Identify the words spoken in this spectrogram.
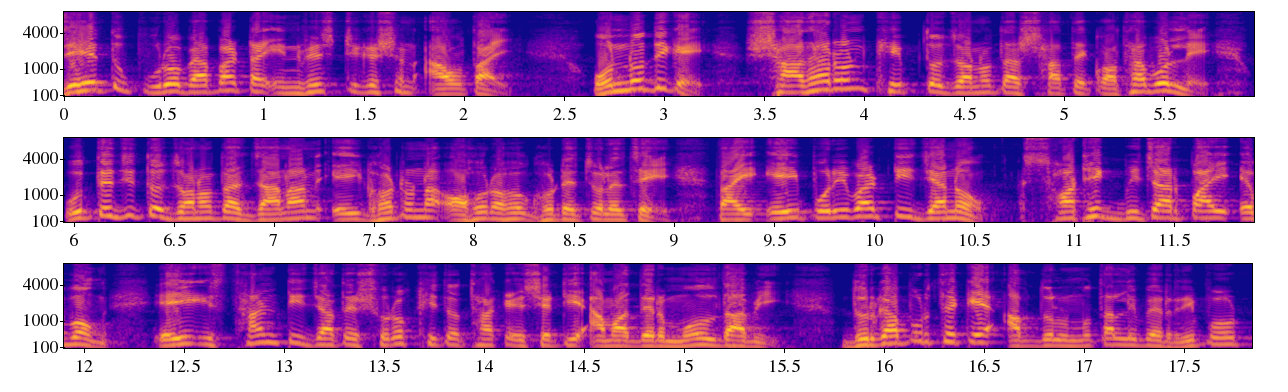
যেহেতু পুরো ব্যাপারটা ইনভেস্টিগেশন আওতায়। অন্যদিকে, সাধারণ ক্ষিপ্ত জনতার সাথে কথা বললে উত্তেজিত জনতা জানান, এই ঘটনা অহরহ ঘটে চলেছে। তাই এই পরিবারটি যেন সঠিক বিচার পায় এবং এই স্থানটি যাতে সুরক্ষিত থাকে, সেটি আমাদের মূল দাবি। দুর্গাপুর থেকে আব্দুল মুতালিবের রিপোর্ট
